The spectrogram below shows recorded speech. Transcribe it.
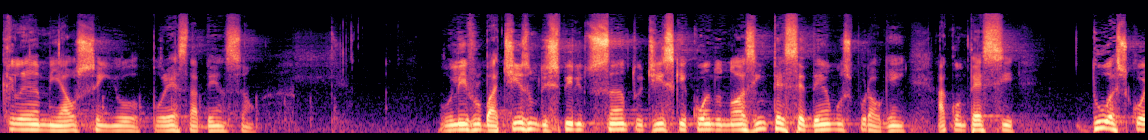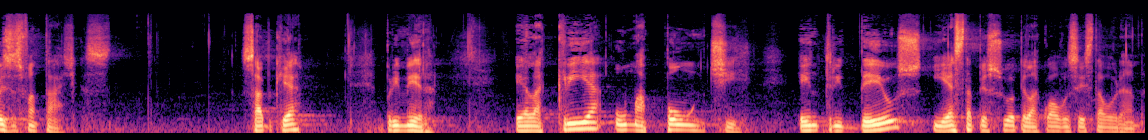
clame ao Senhor por esta bênção. O livro Batismo do Espírito Santo diz que quando nós intercedemos por alguém, acontece duas coisas fantásticas. Sabe o que é? Primeira, ela cria uma ponte entre Deus e esta pessoa pela qual você está orando.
